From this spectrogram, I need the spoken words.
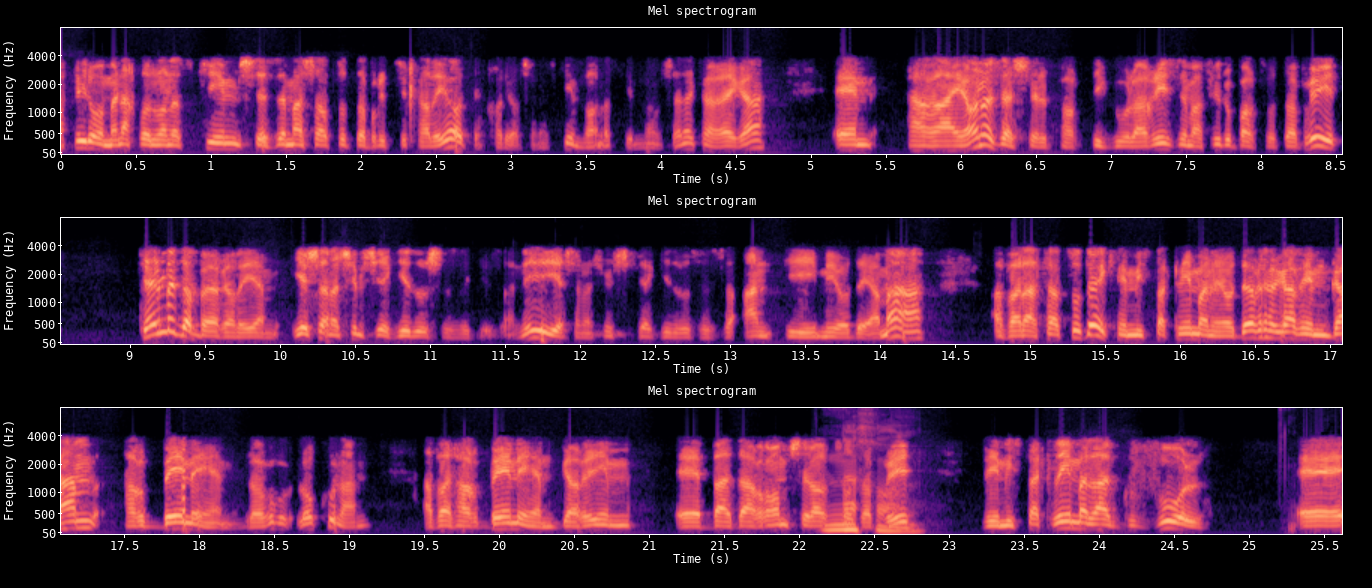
אפילו אם אנחנו לא נסכים שזה מה שארצות הברית צריכה להיות, יכול להיות שנסכים, לא נסכים, לא משנה כרגע, הרעיון הזה של פרטיגולריזם אפילו בארצות הברית, כן מדבר עליהם. יש אנשים שיגידו שזה גזעני, יש אנשים שיגידו שזה אנטי מי יודע מה, אבל אתה צודק, הם מסתכלים עלינו. דרך אגב, הם גם, הרבה מהם, לא, לא כולם, אבל הרבה מהם גרים אה, בדרום של ארצות נכון. הברית, והם מסתכלים על הגבול אה,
